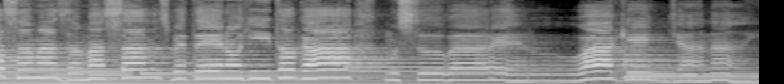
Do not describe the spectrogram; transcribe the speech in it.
形は様々さすべての人が結ばれるわけじゃない。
